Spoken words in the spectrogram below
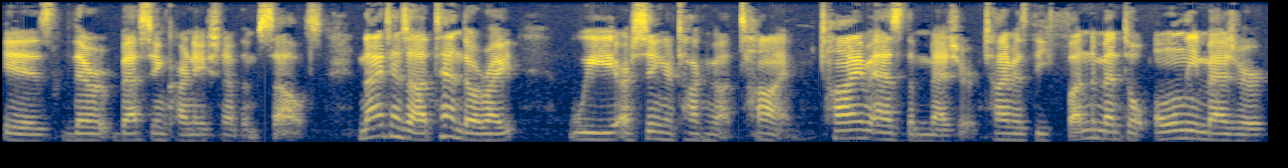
is their best incarnation of themselves. Nine times out of ten, though, right? we are sitting here talking about time. Time as the measure. Time as the fundamental only measure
